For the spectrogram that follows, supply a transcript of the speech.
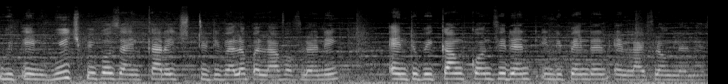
within which pupils are encouraged to develop a love of learning and to become confident, independent and lifelong learners.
